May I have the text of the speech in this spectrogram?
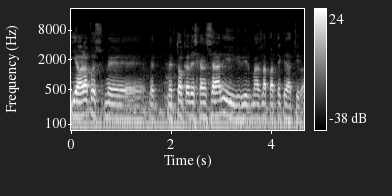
Y ahora pues me, me toca descansar y vivir más la parte creativa.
